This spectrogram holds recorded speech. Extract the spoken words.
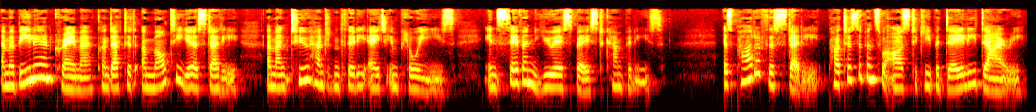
Amabile and Kramer conducted a multi year study among 238 employees in seven US based companies. As part of this study, participants were asked to keep a daily diary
